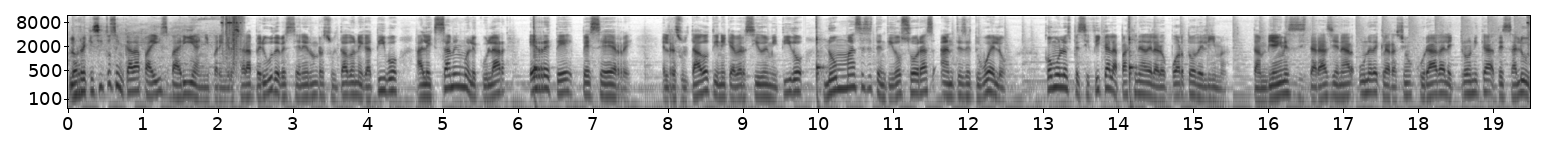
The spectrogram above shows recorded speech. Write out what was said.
Los requisitos en cada país varían y para ingresar a Perú debes tener un resultado negativo al examen molecular RT-PCR. El resultado tiene que haber sido emitido no más de 72 horas antes de tu vuelo, como lo especifica la página del aeropuerto de Lima. También necesitarás llenar una declaración jurada electrónica de salud.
